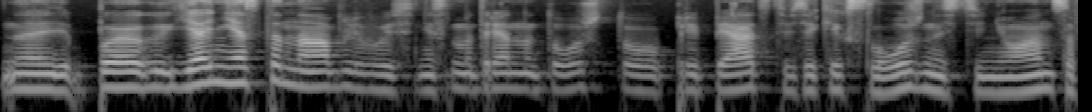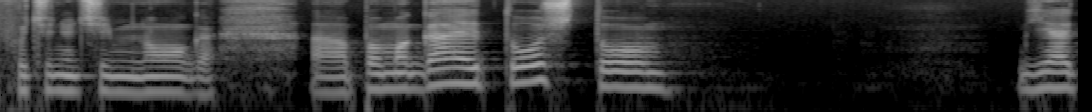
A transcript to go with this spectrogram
Э, я не останавливаюсь, несмотря на то, что препятствий, всяких сложностей, нюансов очень-очень много. А, помогает то, что я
